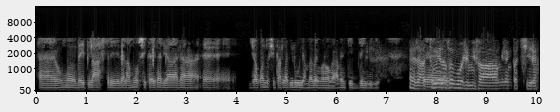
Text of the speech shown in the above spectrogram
È uno dei pilastri della musica italiana e già quando si parla di lui a me vengono veramente i brividi. Esatto, Eh, a me la sua voce mi fa, mi fa impazzire,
